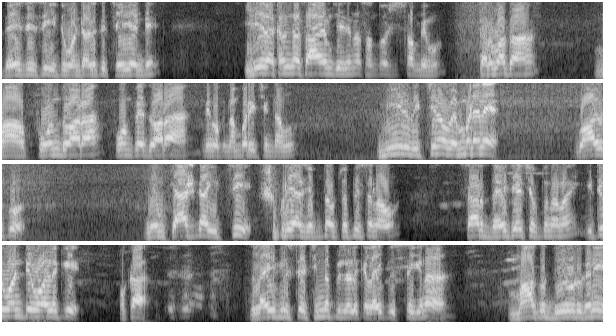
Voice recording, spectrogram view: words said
దయచేసి ఇటువంటి వాళ్ళకి చేయండి. ఏ రకంగా సాయం చేసినా సంతోషిస్తాం మేము. తర్వాత మా ఫోన్ ద్వారా ఫోన్పే ద్వారా మేము ఒక నంబర్ ఇచ్చింటాము. మీరు ఇచ్చిన వెంబడనే వాళ్ళకు మేము క్యాష్గా ఇచ్చి శుక్రియా చెప్తాం చూపిస్తున్నాము సార్ దయచేసి చెప్తున్నాను ఇటువంటి వాళ్ళకి ఒక లైఫ్ ఇస్తే చిన్న పిల్లలకి లైఫ్ ఇస్తే గిన మాకు దేవుడు కానీ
